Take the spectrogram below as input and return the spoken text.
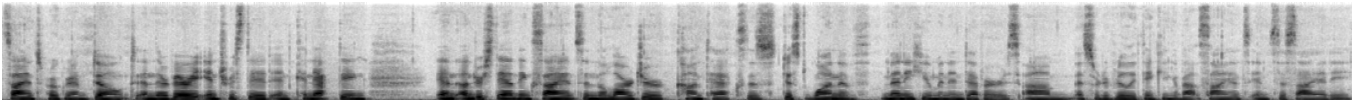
science program don't, and they're very interested in connecting and understanding science in the larger context is just one of many human endeavors um, as sort of really thinking about science in society.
